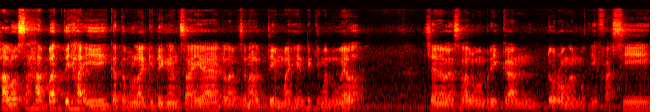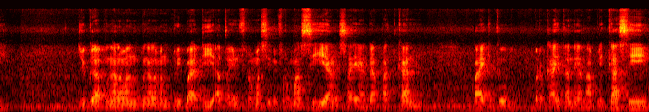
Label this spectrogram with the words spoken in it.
Halo sahabat DHI, ketemu lagi dengan saya dalam channel Tema Henrik Immanuel. Channel yang selalu memberikan dorongan motivasi Juga pengalaman-pengalaman pribadi atau informasi-informasi yang saya dapatkan Baik itu berkaitan dengan aplikasi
